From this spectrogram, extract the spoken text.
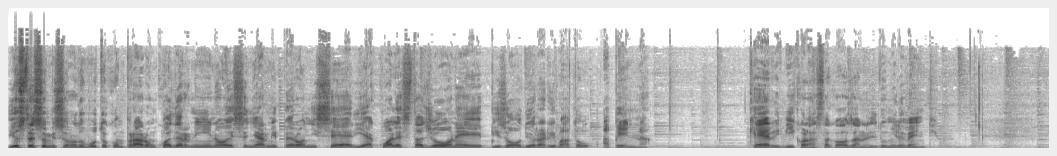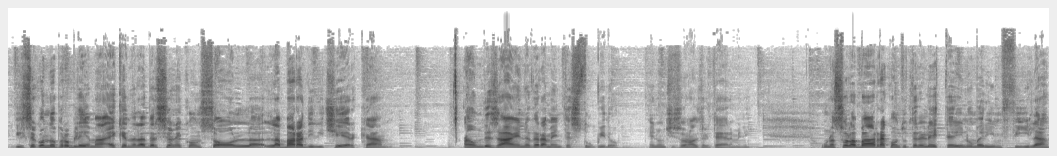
Io stesso mi sono dovuto comprare un quadernino e segnarmi per ogni serie a quale stagione e episodio era arrivato a penna. Che è ridicola sta cosa nel 2020. Il secondo problema è che nella versione console la barra di ricerca ha un design veramente stupido, e non ci sono altri termini. Una sola barra con tutte le lettere e i numeri in fila,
